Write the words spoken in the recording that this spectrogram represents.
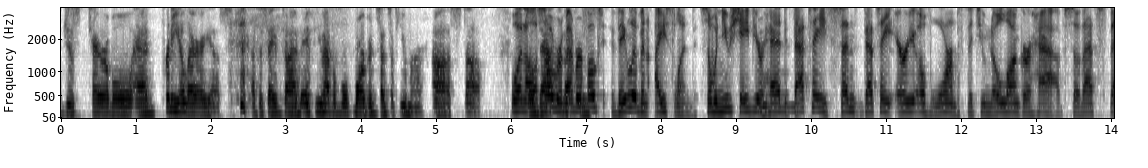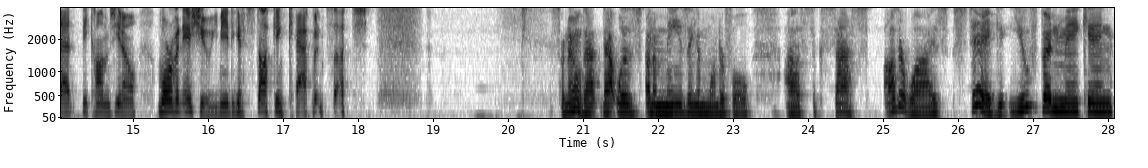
just terrible and pretty hilarious at the same time. if you have a morbid sense of humor, uh, stuff. Well, and So also that- that remember, was- folks, they live in Iceland. So when you shave your head, that's a sen- that's a area of warmth that you no longer have. So that's that becomes you know more of an issue. You need to get a stocking cap and such. So no, that that was an amazing and wonderful uh, success. Otherwise, Stig, you've been making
